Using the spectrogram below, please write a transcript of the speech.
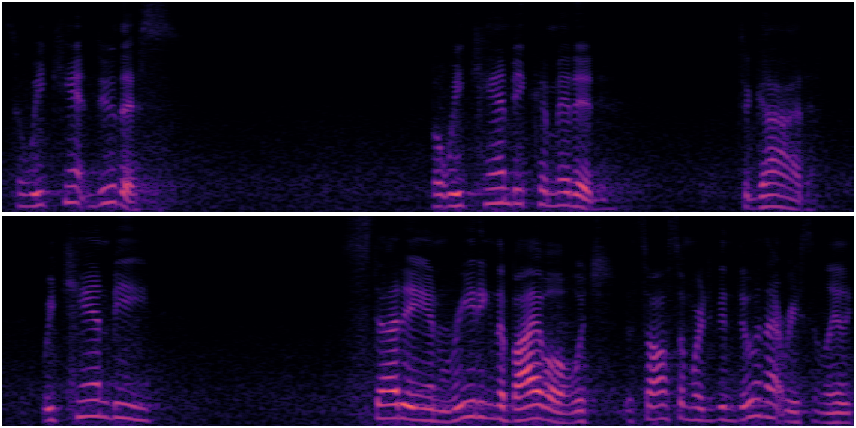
So we can't do this. But we can be committed to God. We can be studying and reading the Bible, which it's awesome. We've been doing that recently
